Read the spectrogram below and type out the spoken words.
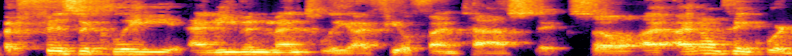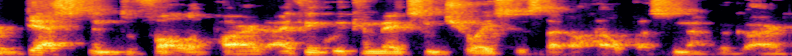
but physically and even mentally, I feel fantastic. So I, I don't think we're destined to fall apart. I think we can make some choices that'll help us in that regard.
